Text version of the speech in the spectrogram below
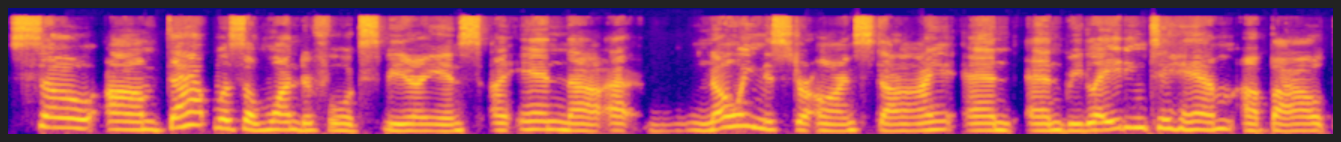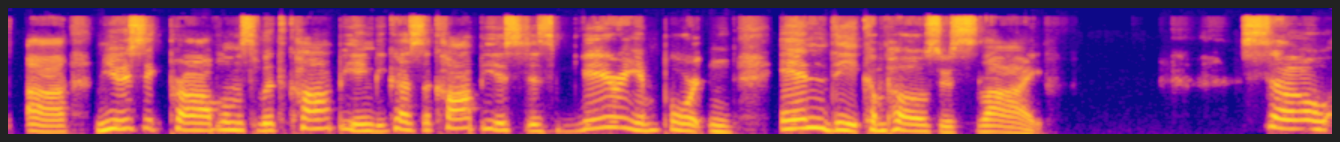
So um, that was a wonderful experience uh, in uh, uh, knowing Mr. Arnstein and and relating to him about uh, music problems with copying because the copyist is very important in the composer's life. So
